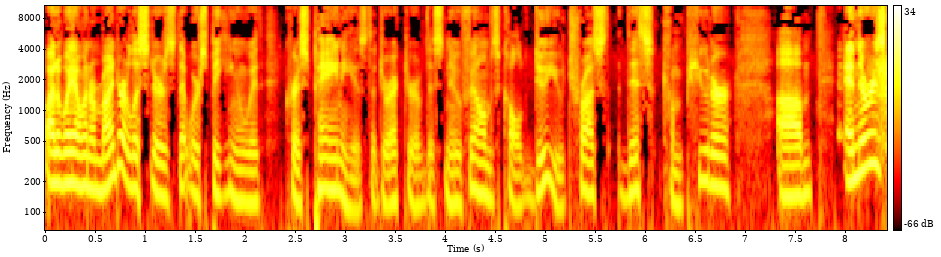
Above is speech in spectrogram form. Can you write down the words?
By the way, I want to remind our listeners that we're speaking with Chris Paine. He is the director of this new film. It's called "Do You Trust This Computer?" Um, and there is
